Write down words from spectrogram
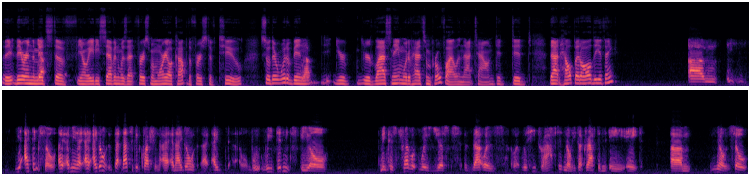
they they were in the midst of you know '87 was that first Memorial Cup, the first of two. So there would have been your your last name would have had some profile in that town. Did did that help at all? Do you think? Um, yeah, I think so. I, I mean, I, I don't. That, that's a good question, I, and I don't. I, I we didn't feel. I mean, because Trevor was just that was was he drafted? No, he got drafted in '88. Um, you know, so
